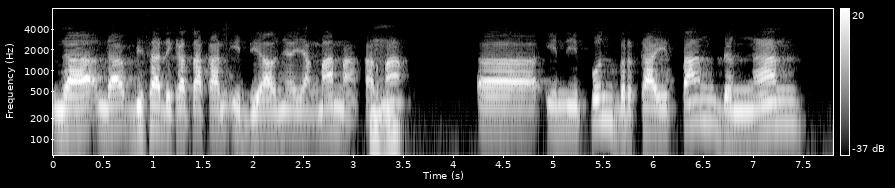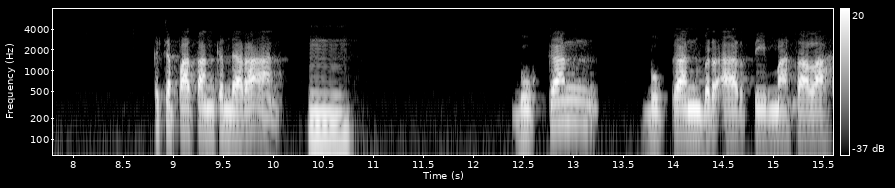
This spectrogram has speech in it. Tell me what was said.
nggak nggak bisa dikatakan idealnya yang mana karena hmm. uh, ini pun berkaitan dengan kecepatan kendaraan. Hmm bukan bukan berarti masalah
